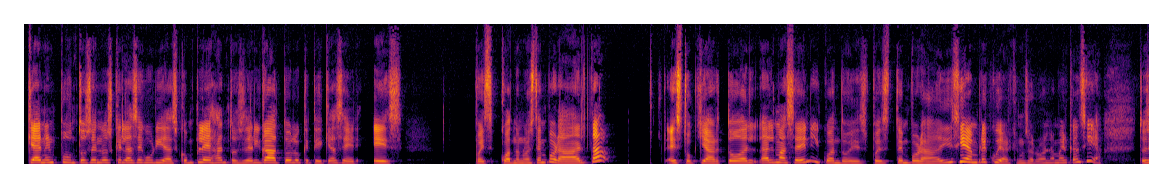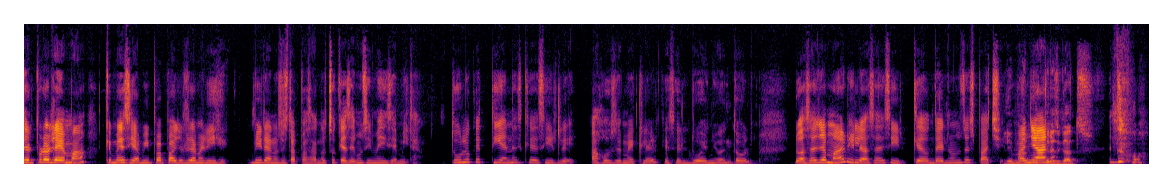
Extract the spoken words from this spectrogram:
quedan en puntos en los que la seguridad es compleja. Entonces, el gato lo que tiene que hacer es, pues, cuando no es temporada alta, estoquear todo el almacén y cuando es, pues, temporada de diciembre, cuidar que no se roben la mercancía. Entonces, el problema que me decía mi papá, yo ya me dije, mira, nos está pasando esto, ¿qué hacemos? Y me dice, mira, tú lo que tienes que decirle a José Meckler, que es el dueño de todo, lo vas a llamar y le vas a decir que donde él nos despache Le mañana tres gatos. no.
